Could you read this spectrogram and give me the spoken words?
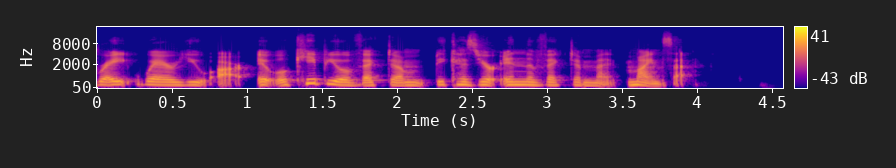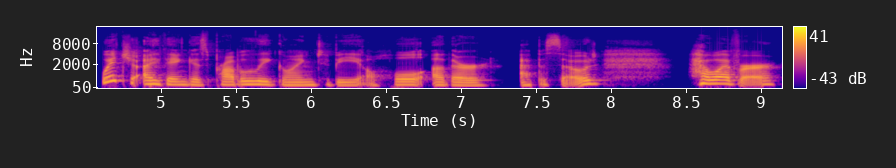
right where you are. It will keep you a victim because you're in the victim mindset which I think is probably going to be a whole other episode. However,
